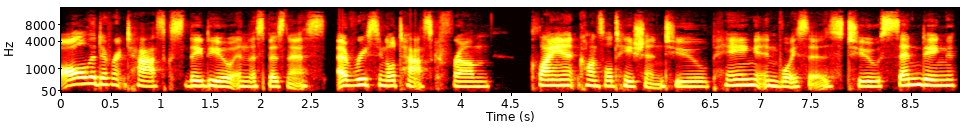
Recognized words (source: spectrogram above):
all the different tasks they do in this business, every single task from client consultation to paying invoices to sending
